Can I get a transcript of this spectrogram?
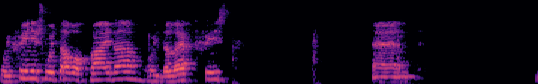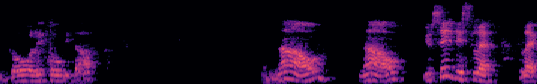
we finish with our paida with the left fist and go a little bit up. Now, now you see this left leg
